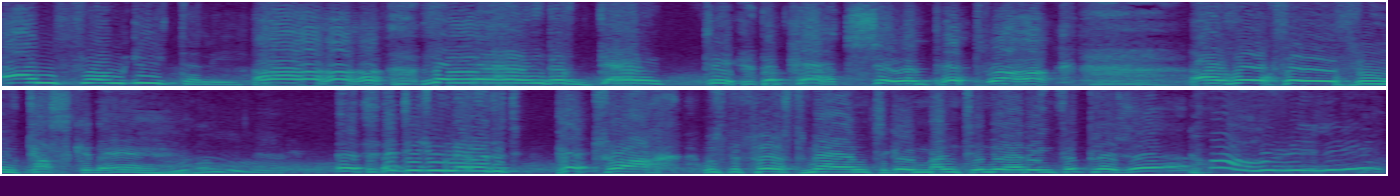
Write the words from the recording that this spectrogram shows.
I'm from Italy. Ah, the land of Dante, Boccaccio and Petrarch. I walked all through Tuscany. Uh, did you know that Petrarch was the first man to go mountaineering for pleasure? Oh, really?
